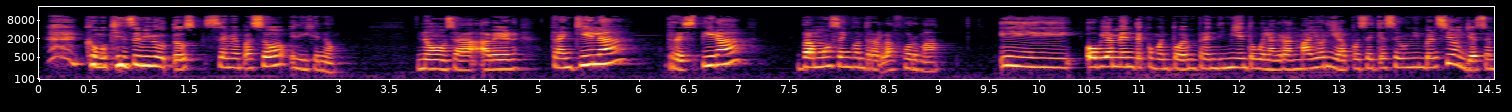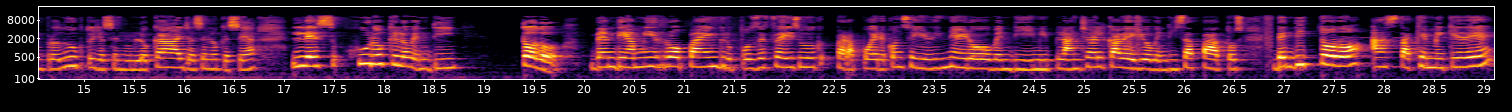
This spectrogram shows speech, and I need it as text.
como 15 minutos, se me pasó y dije, no, no, o sea, a ver, tranquila, respira, vamos a encontrar la forma. Y obviamente como en todo emprendimiento o en la gran mayoría, pues hay que hacer una inversión, ya sea en producto, ya sea en un local, ya sea en lo que sea. Les juro que lo vendí todo. Vendía mi ropa en grupos de Facebook para poder conseguir dinero, vendí mi plancha del cabello, vendí zapatos, vendí todo hasta que me quedé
